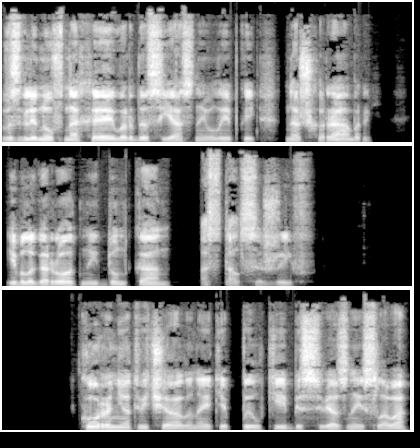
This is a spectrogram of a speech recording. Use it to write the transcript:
взглянув на Хейварда с ясной улыбкой. Наш храбрый и благородный Дункан остался жив. Кора не отвечала на эти пылкие, бессвязные слова.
